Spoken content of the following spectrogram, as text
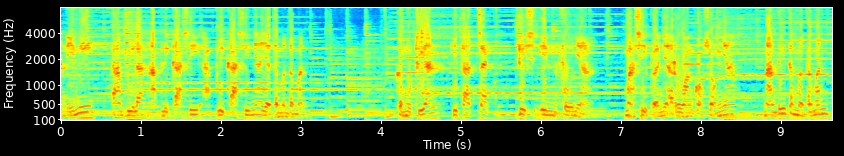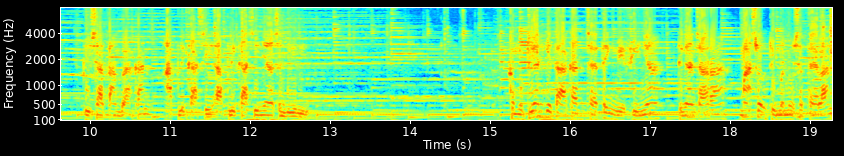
Dan ini tampilan aplikasi-aplikasinya ya teman-teman. Kemudian kita cek disk infonya masih banyak ruang kosongnya. Nanti teman-teman bisa tambahkan aplikasi-aplikasinya sendiri. Kemudian kita akan setting wifi nya dengan cara masuk di menu setelan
